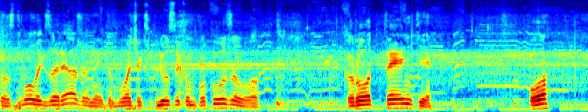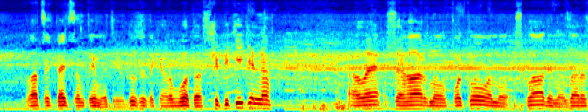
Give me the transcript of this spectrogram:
що, стволик заряджений, дубочок з плюсиком по кузову. Коротенькі. По 25 сантиметрів. Дуже така робота щепетільна, але все гарно упаковано, складено. Зараз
